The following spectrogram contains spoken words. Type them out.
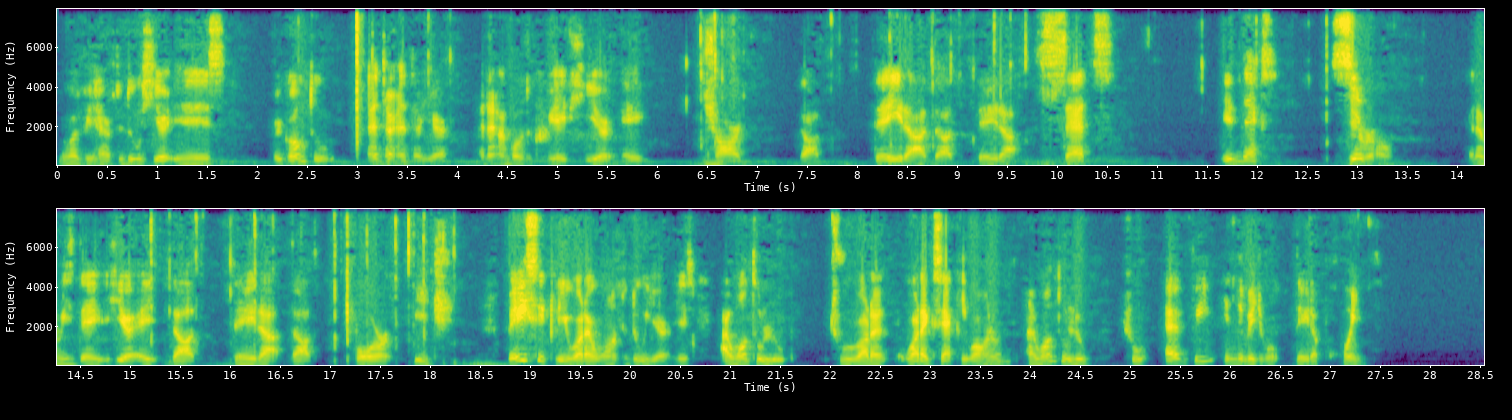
What we have to do here is we're going to enter enter here and then I'm going to create here a chart dot data dot data sets index zero and then we say here a dot data dot for each. Basically what I want to do here is I want to loop through what, exactly what I want to loop through every individual data point.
